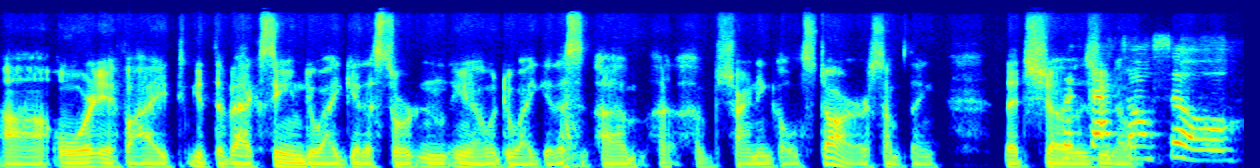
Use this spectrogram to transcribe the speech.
uh, or if I get the vaccine, do I get a certain, you know, do I get a, um, a, a shining gold star or something that But shows, you that's know, also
